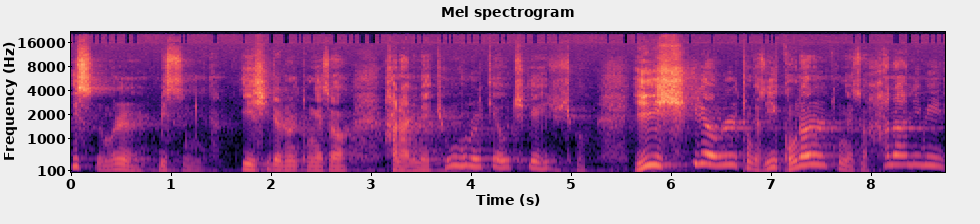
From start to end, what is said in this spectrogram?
있음을 믿습니다. 이 시련을 통해서 하나님의 교훈을 깨우치게 해주시고 이 시련을 통해서 이 고난을 통해서 하나님이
